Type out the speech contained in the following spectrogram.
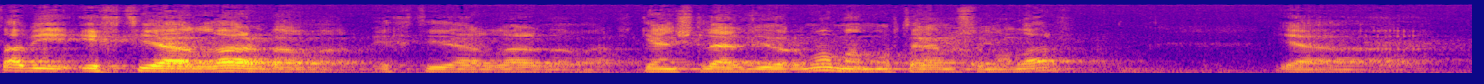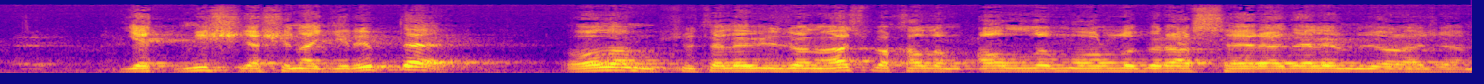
tabi ihtiyarlar da var, ihtiyarlar da var. Gençler diyorum ama muhterem Müslümanlar ya 70 yaşına girip de oğlum şu televizyonu aç bakalım allı morlu biraz seyredelim diyor hacem.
